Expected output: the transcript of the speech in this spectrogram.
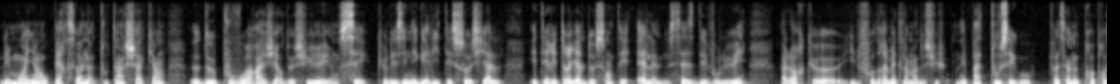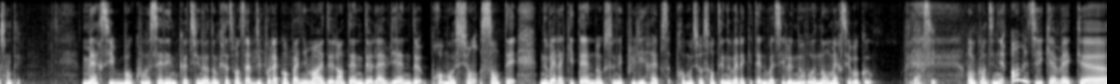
les moyens aux personnes, à tout un chacun, de pouvoir agir dessus. Et on sait que les inégalités sociales et territoriales de santé, elles, elles ne cessent d'évoluer alors qu'il faudrait mettre la main dessus. On n'est pas tous égaux face à notre propre santé. Merci beaucoup Céline Cotineau, donc responsable du pôle accompagnement et de l'antenne de la Vienne de Promotion Santé Nouvelle-Aquitaine. Donc ce n'est plus l'IREPS, Promotion Santé Nouvelle-Aquitaine. Voici le nouveau nom. Merci beaucoup. Merci. On continue en musique avec euh,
